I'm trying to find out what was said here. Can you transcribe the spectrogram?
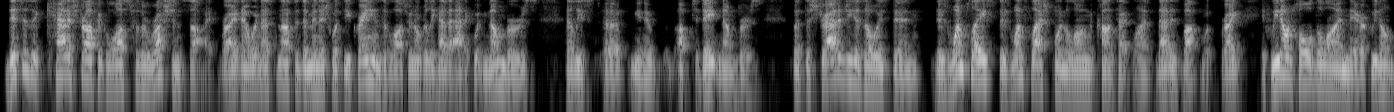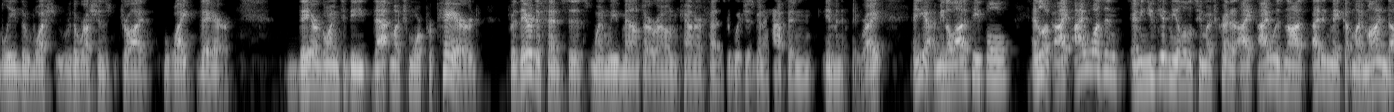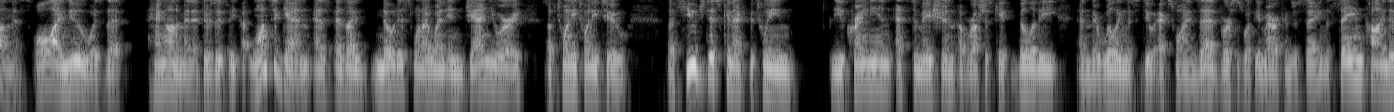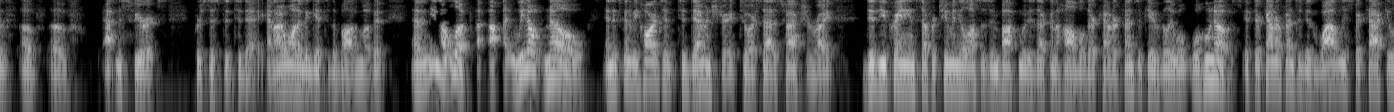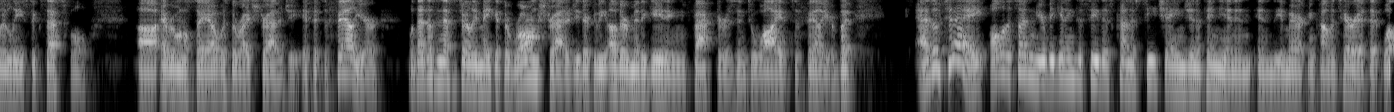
This is a catastrophic loss for the Russian side, right? Now, that's not to diminish what the Ukrainians have lost. We don't really have adequate numbers, at least, uh, you know, up to date numbers. But the strategy has always been there's one place, there's one flashpoint along the contact line. That is Bakhmut, right? If we don't hold the line there, if we don't bleed the, Rus- the Russians dry white there, they are going to be that much more prepared for their defenses when we mount our own counteroffensive, which is going to happen imminently, right? And yeah, I mean, a lot of people, and look, I, I wasn't, I mean, you give me a little too much credit. I, I was not, I didn't make up my mind on this. All I knew was that, hang on a minute, there's a, once again, as, as I noticed when I went in January of 2022, a huge disconnect between the Ukrainian estimation of Russia's capability and their willingness to do X, Y, and Z versus what the Americans are saying. The same kind of, of, of atmospherics persisted today. And I wanted to get to the bottom of it. And, you know, look, I, I, we don't know, and it's going to be hard to, to demonstrate to our satisfaction, right? Did the Ukrainians suffer too many losses in Bakhmut? Is that going to hobble their counteroffensive capability? Well, well, who knows? If their counteroffensive is wildly, spectacularly successful, uh, everyone will say, oh, it was the right strategy. If it's a failure, well, that doesn't necessarily make it the wrong strategy. There could be other mitigating factors into why it's a failure. But as of today, all of a sudden you're beginning to see this kind of sea change in opinion in, in the American commentariat that, well,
